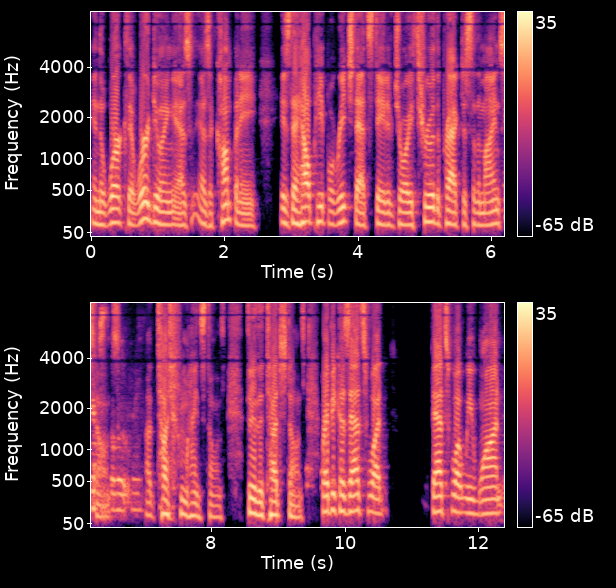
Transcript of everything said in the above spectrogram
in the work that we're doing as as a company is to help people reach that state of joy through the practice of the mind stones absolutely. Uh, touch mind stones through the touchstones right? Because that's what that's what we want.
